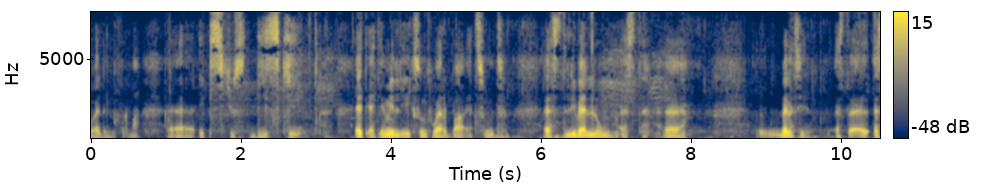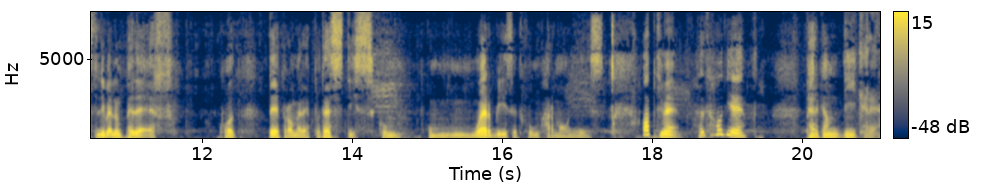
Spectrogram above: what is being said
vel in forma eh, ipsius disci. Et etiam illic sunt verba, et sunt est libellum, est, eh, bene si, est, est libellum pdf, quod de promere potestis cum, cum verbis et cum harmoniis. Optime, et hodie Pergam dicere.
